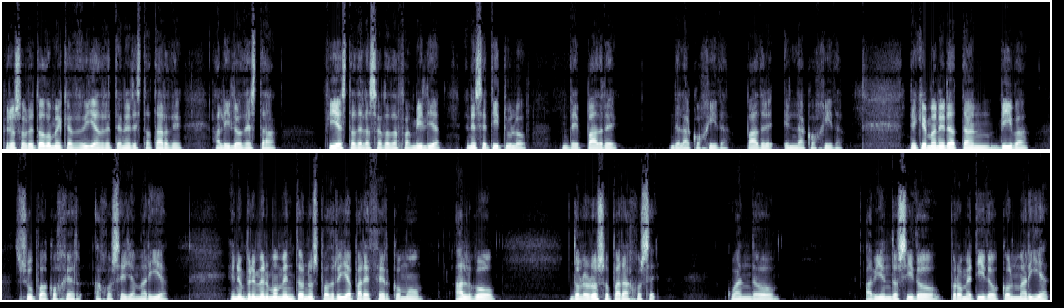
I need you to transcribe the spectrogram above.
Pero sobre todo me querría detener esta tarde al hilo de esta fiesta de la Sagrada Familia en ese título de Padre de la acogida, Padre en la acogida. De qué manera tan viva supo acoger a José y a María. En un primer momento nos podría parecer como algo doloroso para José, cuando habiendo sido prometido con María,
